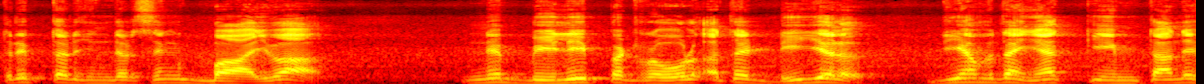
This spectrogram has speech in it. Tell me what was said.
ਤ੍ਰਿਪਤ ਰਜਿੰਦਰ ਸਿੰਘ ਬਾਜਵਾ ਨੇ ਬਿਜਲੀ, ਪੈਟਰੋਲ ਅਤੇ ਡੀਜ਼ਲ ਦੀਆਂ ਵਧਾਈਆਂ ਕੀਮਤਾਂ ਦੇ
